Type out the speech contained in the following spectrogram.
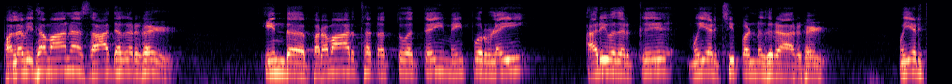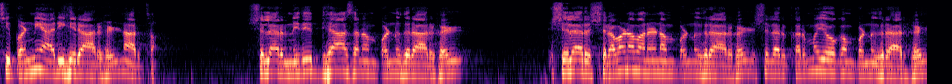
பலவிதமான சாதகர்கள் இந்த பரமார்த்த தத்துவத்தை மெய்ப்பொருளை அறிவதற்கு முயற்சி பண்ணுகிறார்கள். முயற்சி பண்ணி அறிகிறார்கள்னு அர்த்தம். சிலர் நிதித்தியாசனம் பண்ணுகிறார்கள். சிலர் சிரவண மரணம் பண்ணுகிறார்கள் சிலர் கர்மயோகம் பண்ணுகிறார்கள்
